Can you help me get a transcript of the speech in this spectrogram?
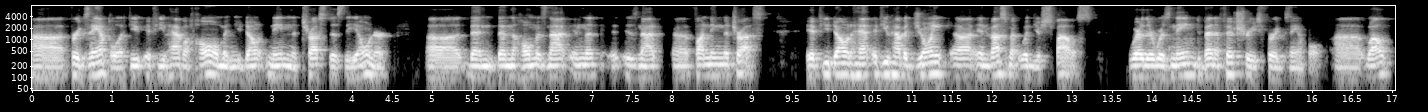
Uh, for example, if you if you have a home and you don't name the trust as the owner, uh, then then the home is not in the is not uh, funding the trust. If you don't have if you have a joint uh, investment with your spouse, where there was named beneficiaries, for example, uh, well,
